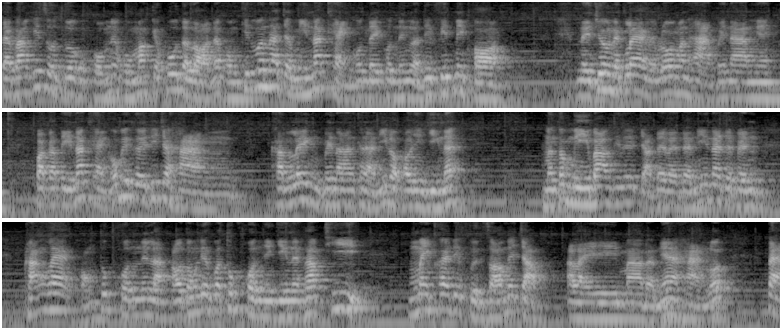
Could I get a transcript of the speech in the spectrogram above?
แต่บางที่ส่วนตัวของผมเนี่ยผมมักจะพูดตลอดนะผมคิดว่าน่าจะมีนักแข่งคนใดคนหนึ่งแหละที่ฟิตไม่พอ ในช่วงแรกๆเนี่ยเพราะว่ามันห่างไปนานไงปกตินักแข่งเขาไม่เคยที่จะห่างคันเร่งไปนานขนาดนี้หรอกเอาจริงๆนะมันต้องมีบ้างที่ได้จัดได้อะไร แต่นี่น่าจะเป็นครั้งแรกของทุกคนนี่แหละเอาต้องเรียกว่าทุกคนจริงๆนะครับที่ไม่ค่อยได้ฝึกซ้อมได้จับอะไรมาแบบนี้ห่างรถ แต่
